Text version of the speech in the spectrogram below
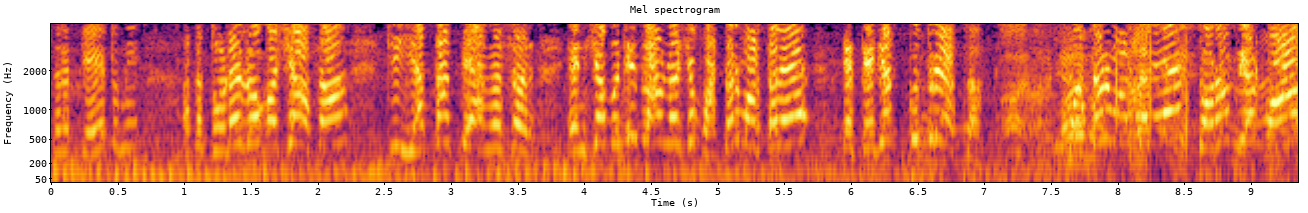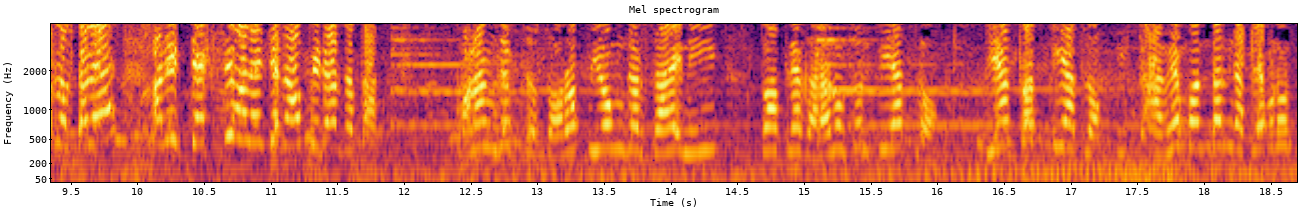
जाल्यार ते तुम्ही आता थोडे लोक असे आसा की येतात ते हांगासर यांच्या मदींच रावन असे फातर मारतले ते त्याच्यात कुत्रे आसा फातर मारतले सोरो पिवन बोळा घालतले आणि टॅक्सीवाल्यांचे नाव पिड्यार जातात. कोणाक जर सोरो पिवंक जर जाय न्ही तो आपल्या घरान वचून पियातलो. पियातलोच पियातलो. ती हांवें बंधन घातलें म्हणून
